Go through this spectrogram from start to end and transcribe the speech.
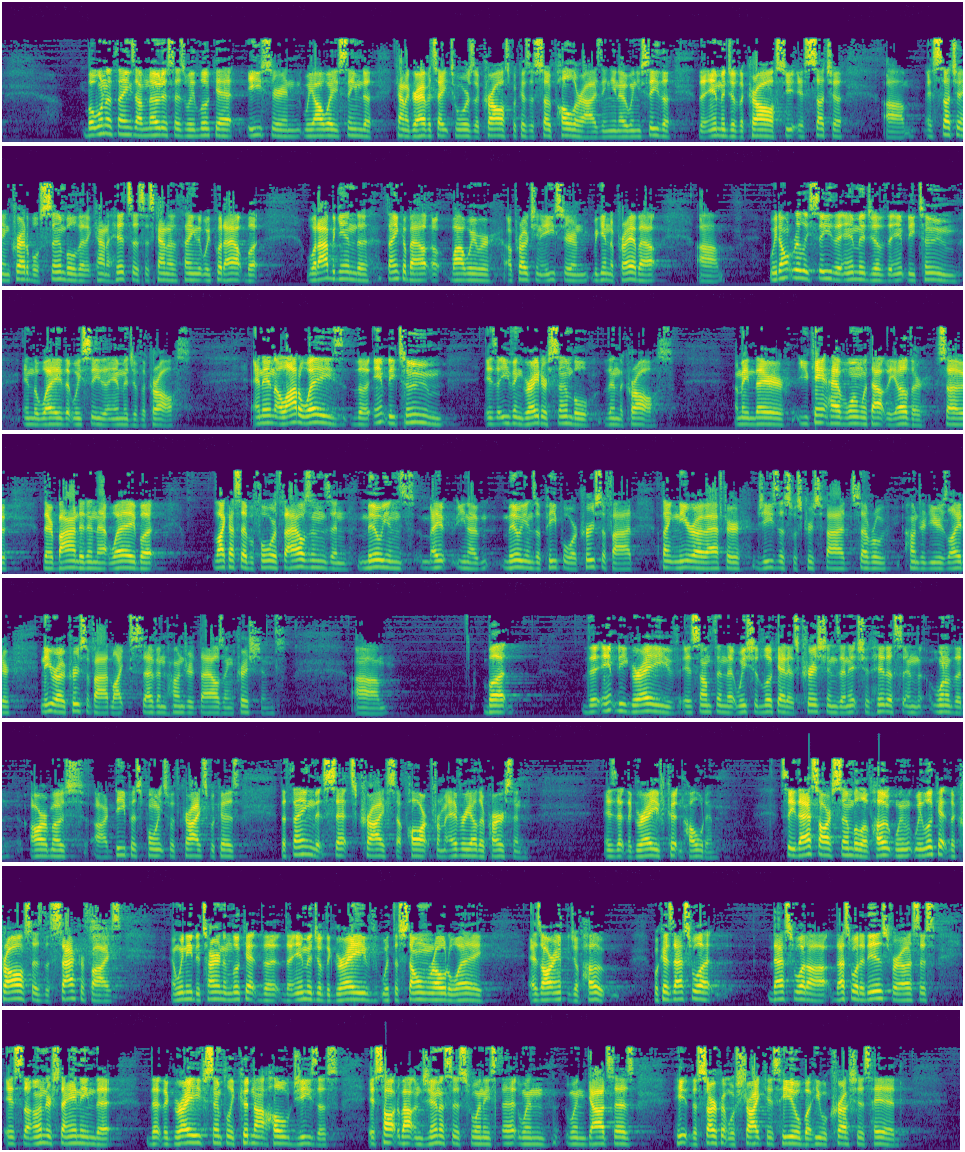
But one of the things I've noticed as we look at Easter and we always seem to kind of gravitate towards the cross because it's so polarizing. You know, when you see the, the image of the cross, it's such a, um, it's such an incredible symbol that it kind of hits us. It's kind of the thing that we put out. But what I began to think about uh, while we were approaching Easter and begin to pray about, um, we don't really see the image of the empty tomb in the way that we see the image of the cross. And in a lot of ways, the empty tomb is an even greater symbol than the cross. I mean, they're, you can't have one without the other. So they're binded in that way, but like I said before, thousands and millions, you know, millions of people were crucified I think Nero, after Jesus was crucified several hundred years later, Nero crucified like 700,000 Christians. Um, but the empty grave is something that we should look at as Christians and it should hit us in one of the, our most, our deepest points with Christ because the thing that sets Christ apart from every other person is that the grave couldn't hold him. See, that's our symbol of hope. When we look at the cross as the sacrifice, and we need to turn and look at the, the image of the grave with the stone rolled away as our image of hope. Because that's what, that's what, uh, that's what it is for us. It's, it's the understanding that, that the grave simply could not hold Jesus. It's talked about in Genesis when he said, when, when God says, he, the serpent will strike his heel, but he will crush his head.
